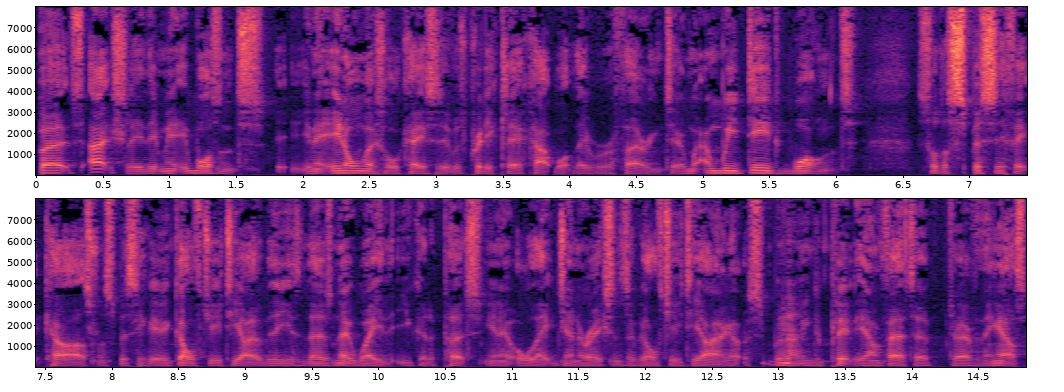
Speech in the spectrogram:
but actually, I mean, it wasn't. You know, in almost all cases, it was pretty clear cut what they were referring to, and, and we did want sort of specific cars from specific Golf GTI. There's, there's no way that you could have put you know all eight generations of Golf GTI. It would have No. been completely unfair to, to everything else.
